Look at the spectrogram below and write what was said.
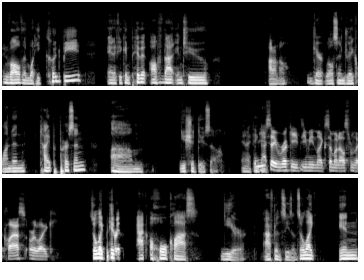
involved in what he could be, and if you can pivot off of that into, I don't know, Garrett Wilson, Drake London type person, um, you should do so. And I think When think you that say rookie, do you mean like someone else from the class or like so like like, tr- pivot back a whole class year after the season. So like in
